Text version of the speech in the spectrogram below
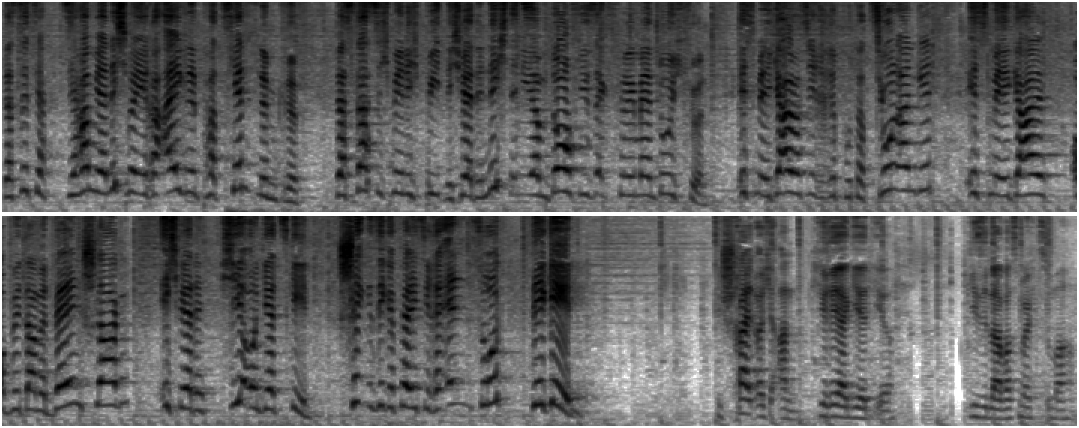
Das ist ja. Sie haben ja nicht mehr ihre eigenen Patienten im Griff. Das lasse ich mir nicht bieten. Ich werde nicht in ihrem Dorf dieses Experiment durchführen. Ist mir egal, was ihre Reputation angeht. Ist mir egal, ob wir damit Wellen schlagen. Ich werde hier und jetzt gehen. Schicken Sie gefälligst Ihre Enten zurück. Wir gehen. Sie schreit euch an. Wie reagiert ihr? Gisela, was möchtest du machen?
